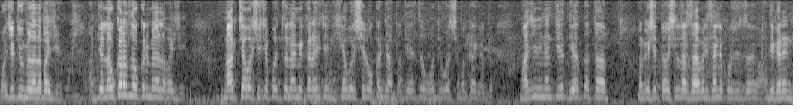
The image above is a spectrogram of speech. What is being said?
पॉझिटिव्ह मिळालं पाहिजे. आणि ते लवकरात लवकर मिळालं पाहिजे. मागच्या वर्षीचे पंचनामे करायचे आणि ह्या वर्षी लोकांच्या हातात यायचं व दिवसभर काय करतं? माझी विनंती आहे ते आता मग तहसीलदार साहेबांनी सांगितलं कृषीचं अधिकाऱ्यांनी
